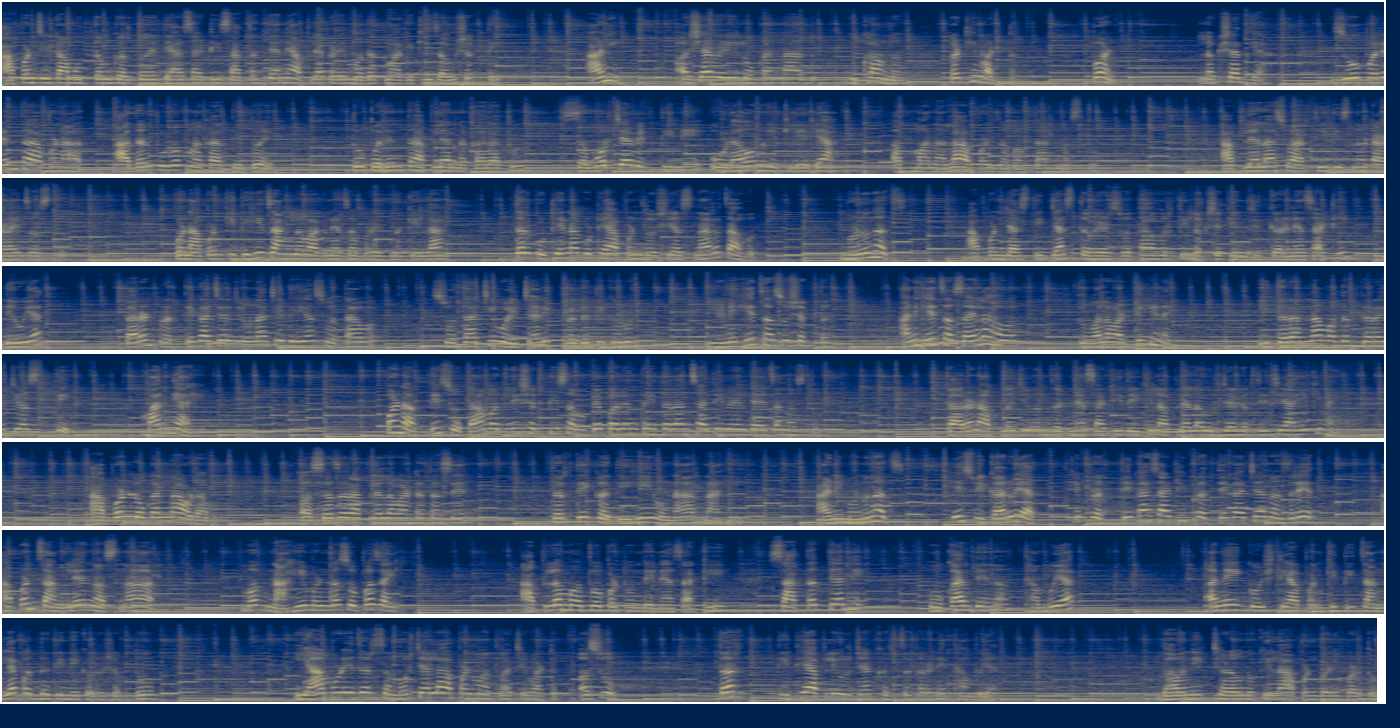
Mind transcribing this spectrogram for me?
आपण जे काम उत्तम करतोय त्यासाठी सातत्याने आपल्याकडे मदत मागितली जाऊ शकते. आणि अशा वेळी लोकांना दुखावणं कठीण वाटतं. पण लक्षात घ्या जोपर्यंत आपण आदरपूर्वक नकार देतोय तोपर्यंत आपल्या नकारातून समोरच्या व्यक्तीने ओढावून घेतलेल्या अपमानाला आपण जबाबदार नसतो. आपल्याला स्वार्थी दिसणं टाळायचं असतं. पण आपण कितीही चांगलं वागण्याचा प्रयत्न केला तर कुठे ना कुठे आपण दोषी असणारच आहोत. म्हणूनच आपण जास्तीत जास्त वेळ स्वतःवरती लक्ष केंद्रित करण्यासाठी देऊयात. कारण प्रत्येकाच्या जीवनाचे ध्येय स्वतः स्वतःची वैचारिक प्रगती करून येणे हेच असू शकतं आणि हेच असायला हवं. तुम्हाला वाटते की नाही? इतरांना मदत करायची असते मान्य आहे. पण अगदी स्वतःमधली शक्ती संपेपर्यंत इतरांसाठी वेळ द्यायचा नसतो. कारण आपलं जीवन जगण्यासाठी देखील आपल्याला ऊर्जा गरजेची आहे की नाही? आपण लोकांना आवडावं. असं जर आपल्याला वाटत असेल तर ते कधीही होणार नाही. आणि म्हणूनच हे स्वीकारूयात की प्रत्येकासाठी प्रत्येकाच्या नजरेत आपण चांगले नसणार. मग नाही म्हणणं सोपं जाईल. आपलं महत्त्व पटवून देण्यासाठी सातत्याने होकार देणं थांबूयात. अनेक गोष्टी आपण किती चांगल्या पद्धतीने करू शकतो यामुळे जर समोरच्याला आपण महत्त्वाचे वाटत असू तर तिथे आपली ऊर्जा खर्च करणे थांबूयात. भावनिक छळवणुकीला आपण बळी पडतो.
